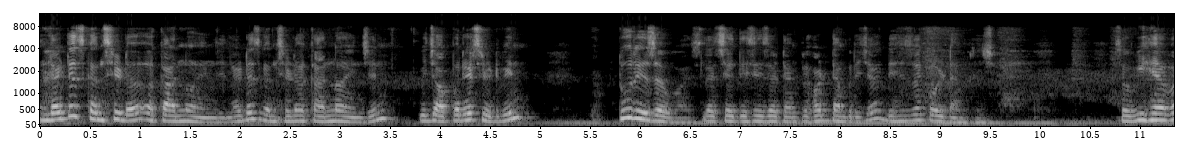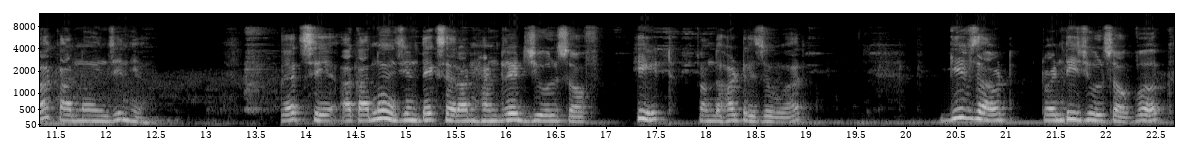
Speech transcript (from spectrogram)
Let us consider a Carnot engine. Let us consider a Carnot engine which operates between two reservoirs. Let's say this is a temp hot temperature, this is a cold temperature. So we have a Carnot engine here let's say a Carnot engine takes around 100 joules of heat from the hot reservoir, gives out 20 joules of work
